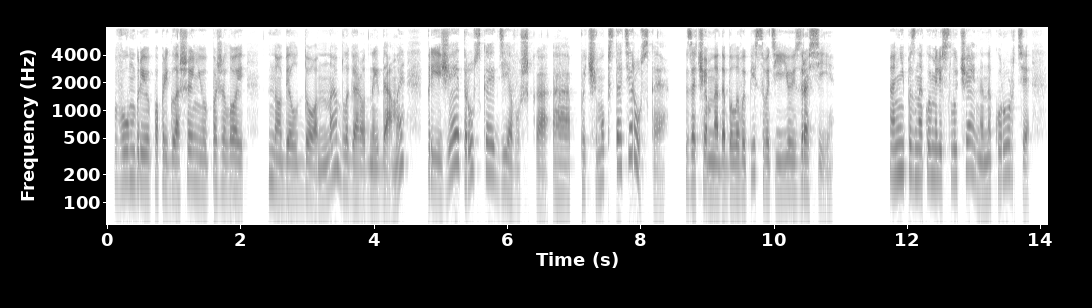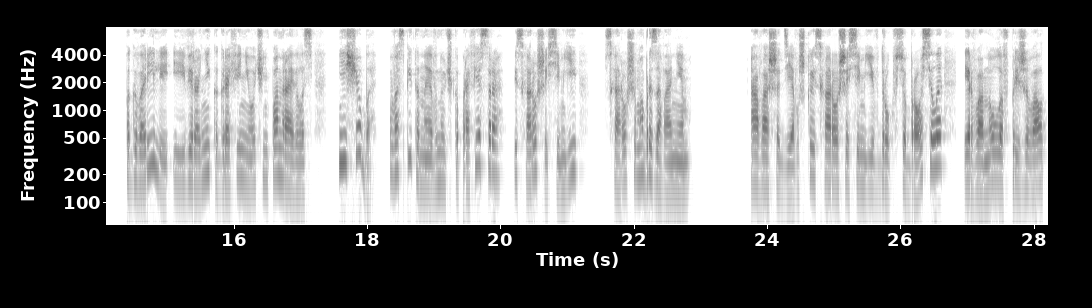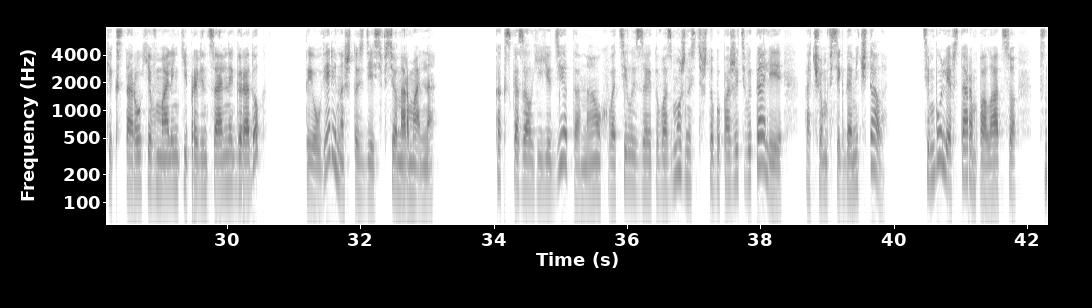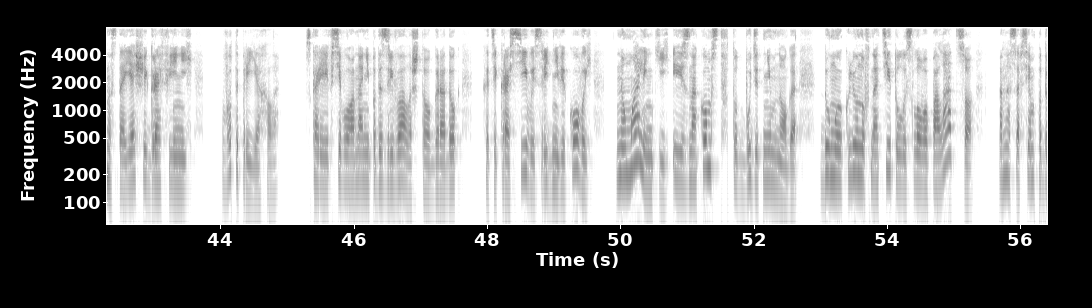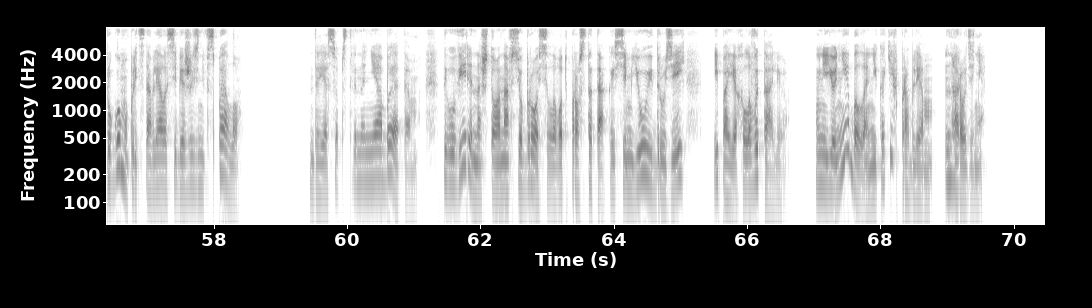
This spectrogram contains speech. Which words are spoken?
В Умбрию по приглашению пожилой Нобел Донна, благородной дамы, приезжает русская девушка. А почему, кстати, русская? Зачем надо было выписывать ее из России? Они познакомились случайно на курорте, поговорили, и Вероника графине очень понравилась. Еще бы, воспитанная внучка профессора, из хорошей семьи, с хорошим образованием. А ваша девушка из хорошей семьи вдруг все бросила и рванула в приживалке к старухе в маленький провинциальный городок? Ты уверена, что здесь все нормально? Как сказал ее дед, она ухватилась за эту возможность, чтобы пожить в Италии, о чем всегда мечтала. Тем более в старом палаццо, с настоящей графиней. Вот и приехала. Скорее всего, она не подозревала, что городок, хоть и красивый, средневековый, но маленький, и знакомств тут будет немного. Думаю, клюнув на титул и слово «палаццо», она совсем по-другому представляла себе жизнь в Спелло. Да я, собственно, не об этом. Ты уверена, что она все бросила вот просто так, и семью, и друзей, и поехала в Италию? У нее не было никаких проблем на родине.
